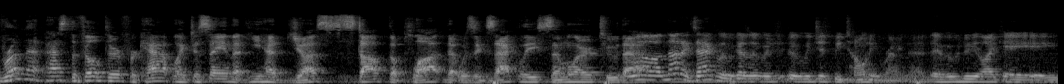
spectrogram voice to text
run that past the filter for Cap, like just saying that he had just stopped the plot that was exactly similar to that? Well, not exactly because it would it would just be Tony running that. It would be like a, a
